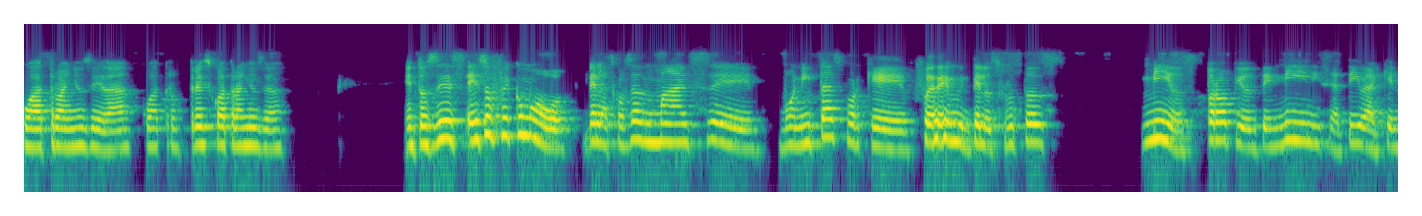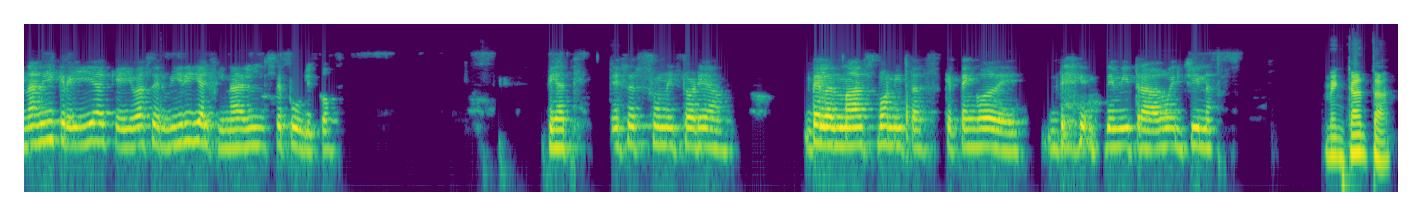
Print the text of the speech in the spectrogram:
cuatro años de edad, cuatro, tres, cuatro años de edad. Entonces, eso fue como de las cosas más eh, bonitas porque fue de, los frutos míos, propios, de mi iniciativa, que nadie creía que iba a servir y al final se publicó. Fíjate, esa es una historia de las más bonitas que tengo de, de mi trabajo en China. Me encanta,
